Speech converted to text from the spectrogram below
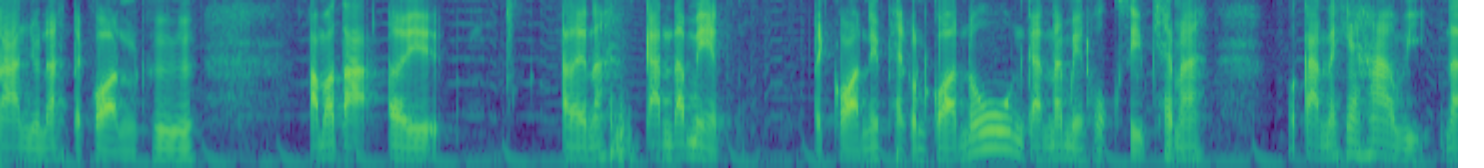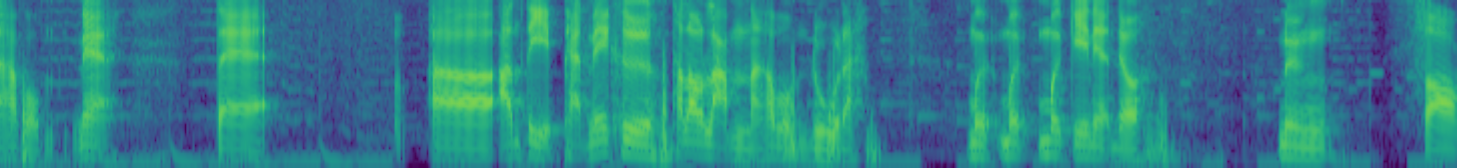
นานอยู่นะ แต่ก่อนคืออมตะเอยอะไรนะกันดาเมจแต่ก่อนในแพทก่อนๆนู่นกันดาเมจหกสิบใช่ไหมก็กันได้แค่ห้าวินะครับผมเนี่ยแต่ อันติแพทนี้คือถ้าเราลำนะครับผมดูนะเมื่อเมื่อเมื่อกี้เนี่ยเดี๋ยวหนึ่งสอง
